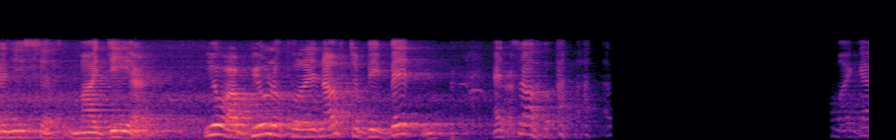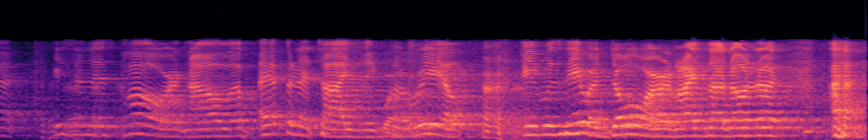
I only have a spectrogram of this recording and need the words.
And he said, my dear, you are beautiful enough to be bitten. And so, oh my God, he's in his power now of hypnotizing Wow. for real. he was near a door and I thought, oh no,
